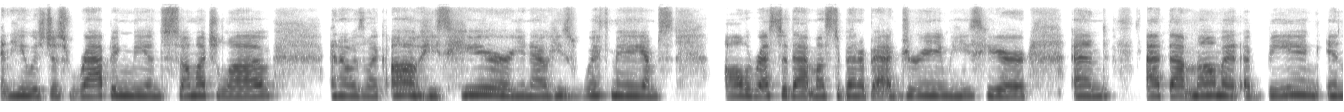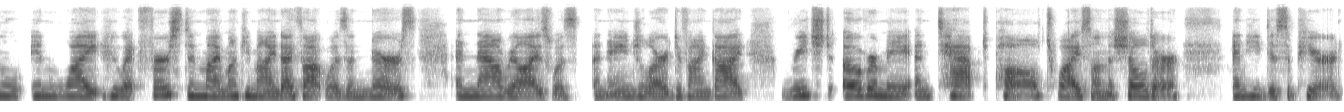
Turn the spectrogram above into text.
and he was just wrapping me in so much love. And I was like, oh, he's here, you know, he's with me. I'm all the rest of that must have been a bad dream. He's here. And at that moment a being in in white who at first in my monkey mind i thought was a nurse and now realized was an angel or a divine guide reached over me and tapped paul twice on the shoulder and he disappeared.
